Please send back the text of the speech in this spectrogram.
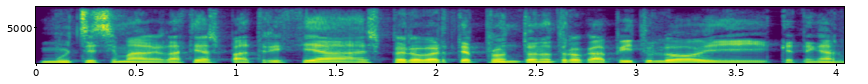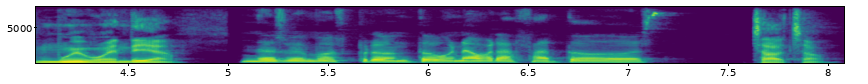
Muchísimas gracias, Patricia. Espero verte pronto en otro capítulo y que tengas muy buen día. Nos vemos pronto. Un abrazo a todos. Chao, chao.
